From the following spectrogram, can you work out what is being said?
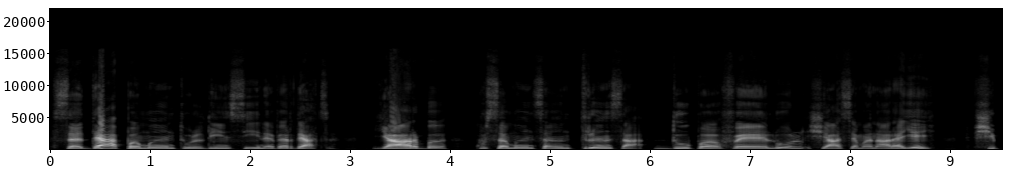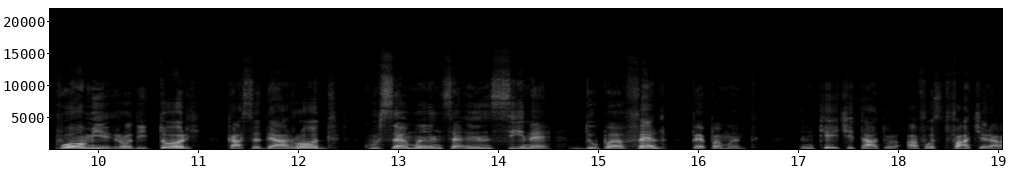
Să dea pământul din sine verdeață, iarbă cu sămânță întrânsa după felul și asemănarea ei, și pomii roditori ca să dea rod cu sămânță în sine după fel pe pământ. Închei citatul, a fost facerea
